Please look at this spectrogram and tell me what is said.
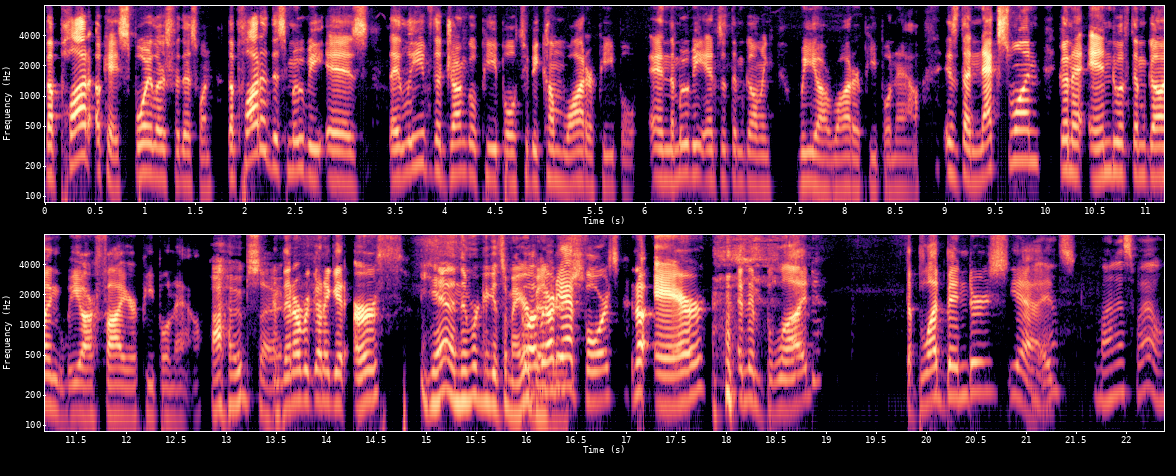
the plot. Okay, spoilers for this one. The plot of this movie is they leave the jungle people to become water people, and the movie ends with them going, "We are water people now." Is the next one gonna end with them going, "We are fire people now"? I hope so. And then are we gonna get Earth? yeah, and then we're gonna get some air. Well, we already had force, no air, and then blood. The blood benders, yeah, Yeah. it's Might as well.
